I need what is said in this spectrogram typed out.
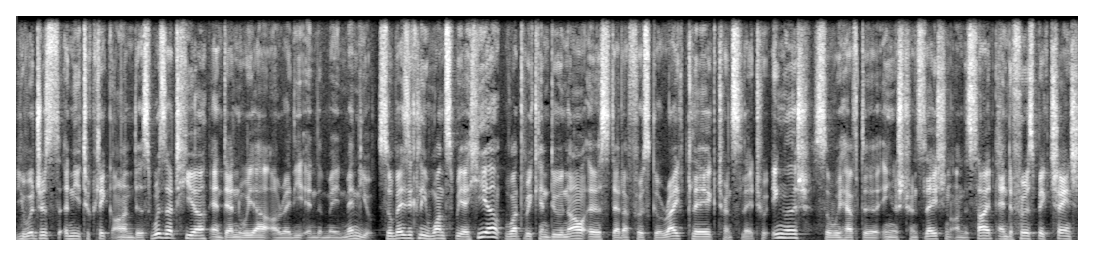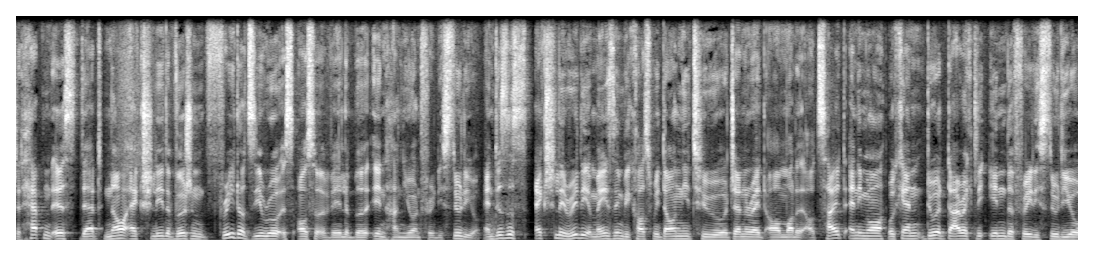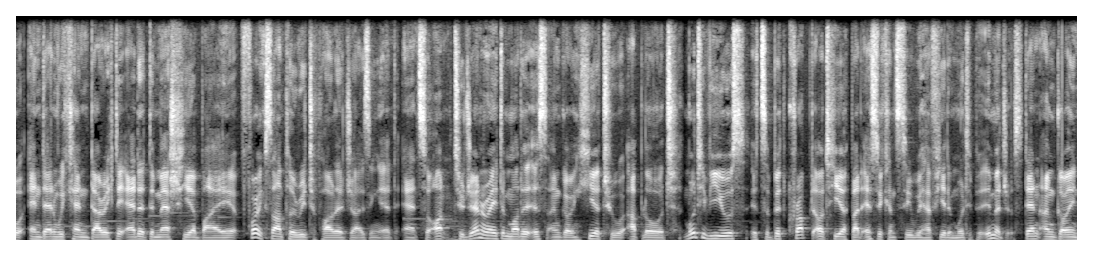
you would just need to click on this wizard here and then we are already in the main menu. So basically once we are here, what we can do now is that I first go right click, translate to English. So we have the English translation on the side. And the first big change that happened is that now actually the version 3.0 is also available in Hunyuan 3D Studio. And this is actually really amazing because we don't need to generate our model outside anymore. We can do it directly in the 3D Studio and then we can directly edit the mesh here by, for example, example, retopologizing it and so on. To generate the model is I'm going here to upload multi-views. It's a bit cropped out here, but as you can see, we have here the multiple images. Then I'm going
